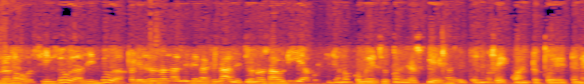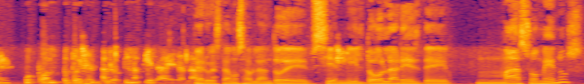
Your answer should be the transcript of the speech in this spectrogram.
no, tener- no, sin duda, sin duda, pero esas son las leyes nacionales. Yo no sabría porque yo no comercio con esas piezas, entonces no sé cuánto puede tener, cuánto puede ser el valor de una pieza de esas. Pero estamos hablando de 100 mil dólares, de más o menos.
